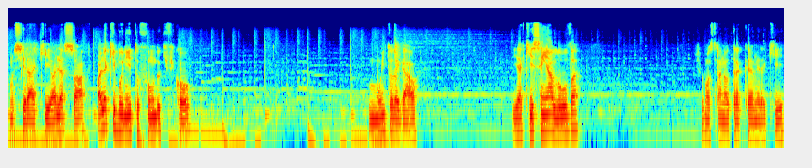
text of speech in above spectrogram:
Vamos tirar aqui, olha só. Olha que bonito o fundo que ficou. Muito legal. E aqui sem a luva, Eu mostrar na outra câmera aqui.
